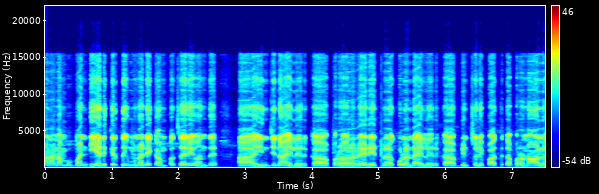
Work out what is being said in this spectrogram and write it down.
ஆனால் நம்ம வண்டி எடுக்கிறதுக்கு முன்னாடியே கம்பல்சரி வந்து இன்ஜின் ஆயில் இருக்கா? அப்புறம் ரேடியேட்டரில் கூலண்ட் ஆயில் இருக்கா? அப்படின்னு சொல்லி பார்த்துட்டு அப்புறம் நாலு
